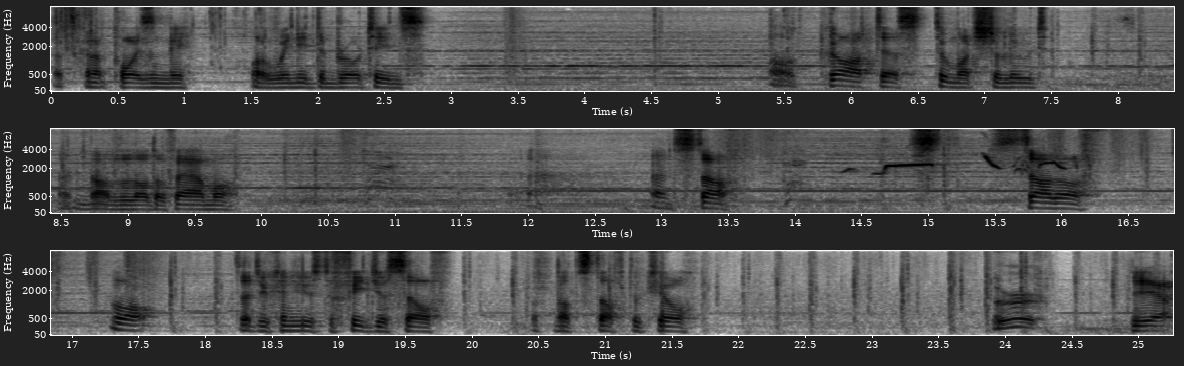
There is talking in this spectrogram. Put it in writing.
That's gonna poison me. Well, we need the proteins. Oh god, there's too much to loot. And not a lot of ammo. And stuff. S sort of. Well, that you can use to feed yourself. But not stuff to kill. Yeah,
